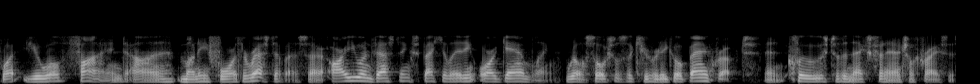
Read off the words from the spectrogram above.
what you will find on Money for the Rest of Us. Uh, are you investing, speculating, or gambling? Will Social Security go bankrupt? And clues to the next financial crisis.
